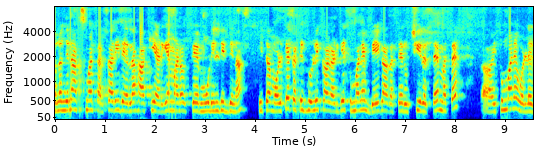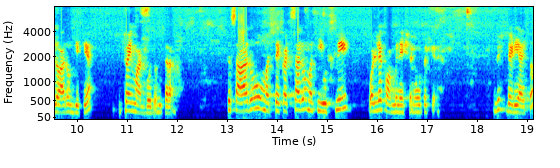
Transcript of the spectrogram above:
ಒಂದೊಂದು ದಿನ ಅಕಸ್ಮಾತ್ ತರಕಾರಿ ಇದೆಲ್ಲ ಹಾಕಿ ಅಡುಗೆ ಮಾಡೋಕ್ಕೆ ಮೂಡ್ ಇಲ್ದಿದ್ದ ದಿನ, ಈ ಥರ ಮೊಳಕೆ ಕಟ್ಟಿದ ಹುರುಳಿಕಾಳು ಅಡುಗೆ ತುಂಬಾ ಬೇಗ ಆಗುತ್ತೆ, ರುಚಿ ಇರುತ್ತೆ, ಮತ್ತು ತುಂಬಾ ಒಳ್ಳೆಯದು ಆರೋಗ್ಯಕ್ಕೆ. ಟ್ರೈ ಮಾಡ್ಬೋದು ಈ ಥರ. ಸೊ ಸಾರು ಮತ್ತು ಕಟ್ಸಾರು ಮತ್ತು ಉಸ್ಲಿ ಒಳ್ಳೆ ಕಾಂಬಿನೇಷನ್ ಊಟಕ್ಕೆ. ರೆಡಿ ಆಯ್ತು.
